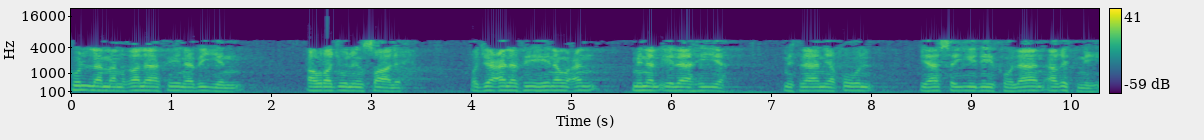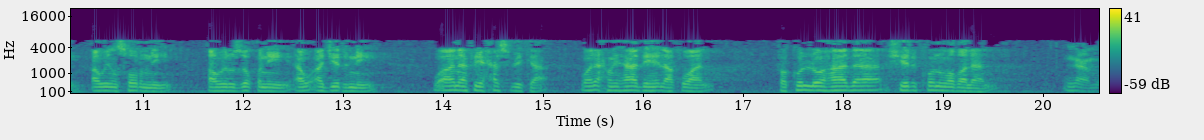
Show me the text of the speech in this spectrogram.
كل من غلا في نبي أو رجل صالح وجعل فيه نوعا من الإلهية مثل أن يقول يا سيدي فلان أغثني أو انصرني أو ارزقني أو أجرني وأنا في حسبك ونحو هذه الأقوال فكل هذا شرك وضلال. نعم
